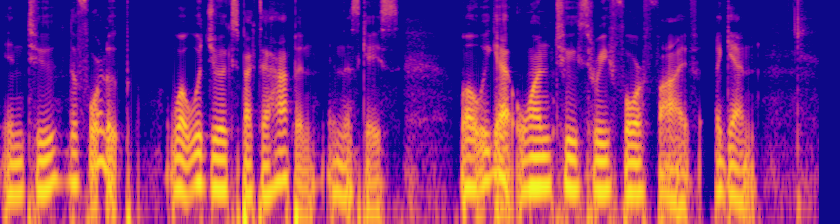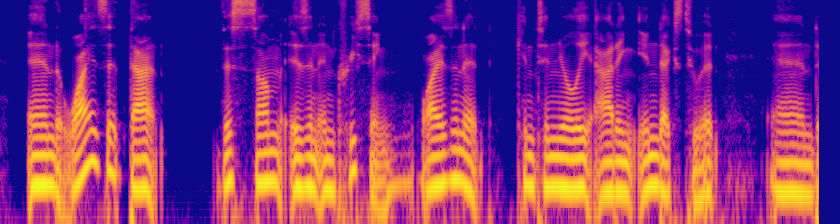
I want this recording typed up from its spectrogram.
into the for loop? What would you expect to happen in this case? Well, we get 1, 2, 3, 4, 5 again. And why is it that this sum isn't increasing? Why isn't it continually adding index to it? And,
